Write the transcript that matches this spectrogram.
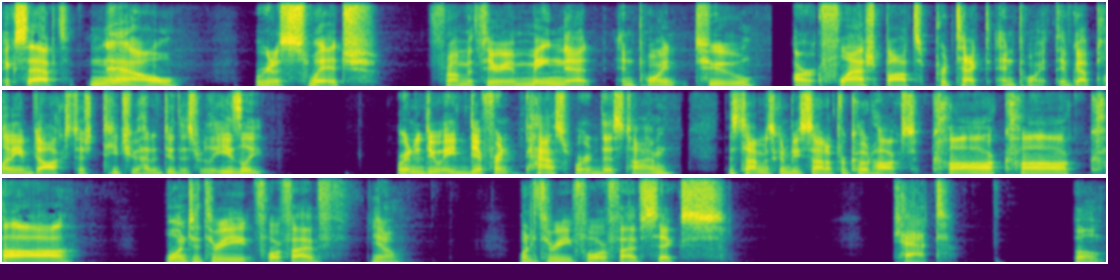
except now we're going to switch from Ethereum mainnet endpoint to our Flashbots Protect endpoint. They've got plenty of docs to teach you how to do this really easily. We're going to do a different password this time. This time it's going to be sign up for CodeHawk's caw, caw, caw. One, two, three, four, five, you know, one, two, three, four, five, six, cat. Boom.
